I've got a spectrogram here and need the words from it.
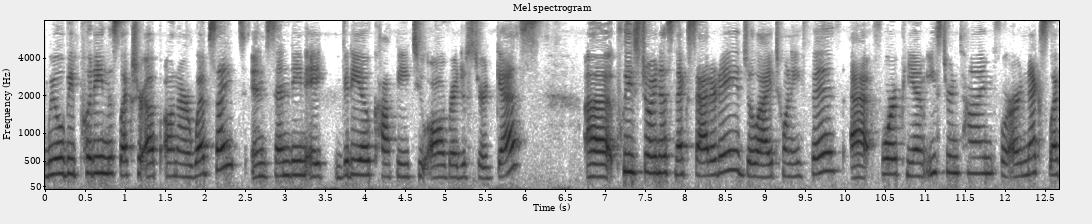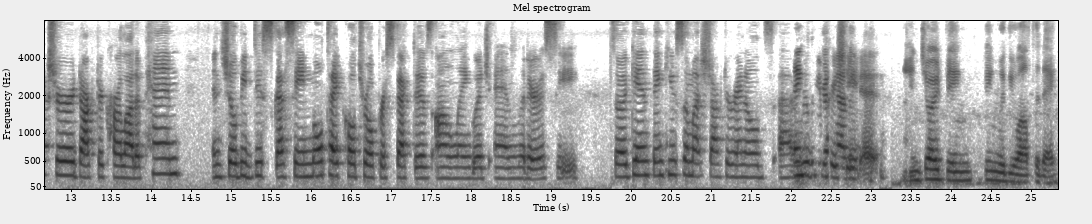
We will be putting this lecture up on our website and sending a video copy to all registered guests. Uh, please join us next Saturday, July 25th at 4 p.m. Eastern Time for our next lecturer, Dr. Carlotta Penn and she'll be discussing multicultural perspectives on language and literacy. So again, thank you so much, Dr. Raynolds. Uh, really appreciate it. I enjoyed being being with you all today.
